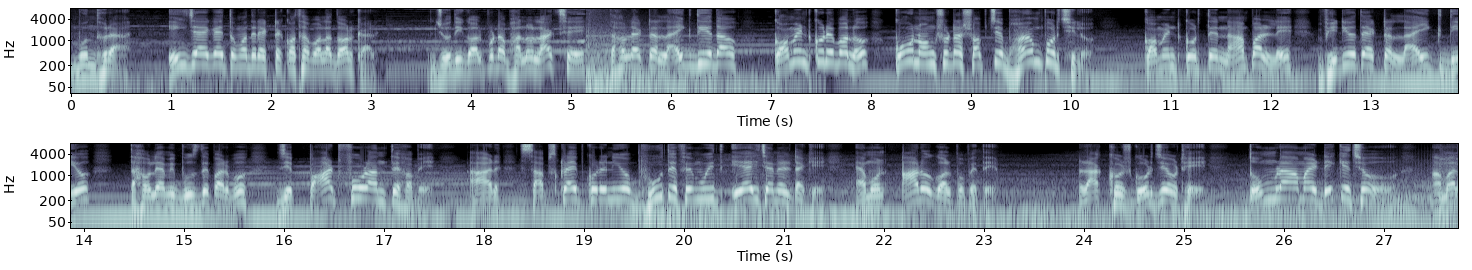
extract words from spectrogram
বন্ধুরা, এই জায়গায় তোমাদের একটা কথা বলা দরকার। যদি গল্পটা ভালো লাগছে, তাহলে একটা লাইক দিয়ে দাও কমেন্ট করে বলো কোন অংশটা সবচেয়ে ভয়ঙ্কর ছিল। কমেন্ট করতে না পারলে ভিডিওতে একটা লাইক দিও, তাহলে আমি বুঝতে পারব যে পার্ট ফোর আনতে হবে। আর সাবস্ক্রাইব করে নিও ভূত এফ এম উইথ এআই চ্যানেলটাকে, এমন আরও গল্প পেতে। রাক্ষস গর্জে ওঠে, তোমরা আমায় ডেকেছ, আমার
